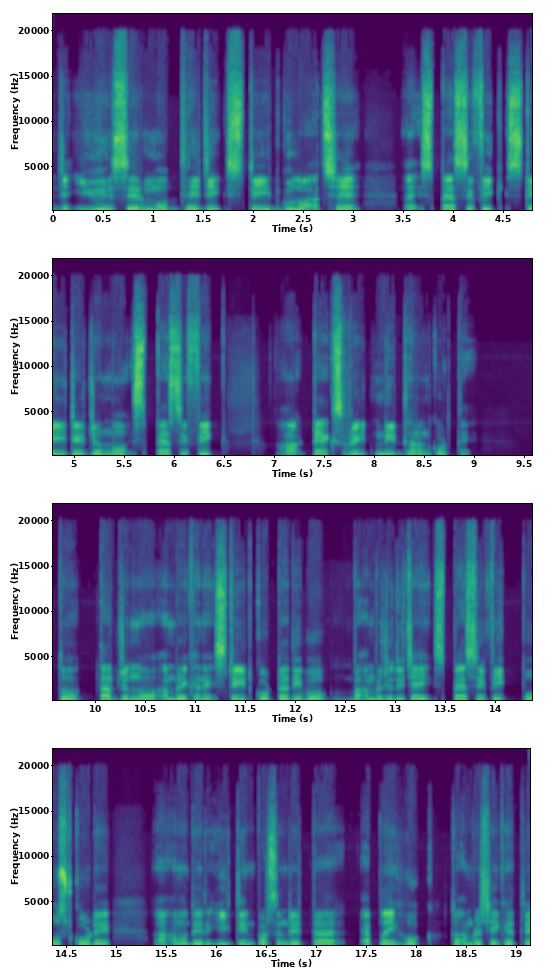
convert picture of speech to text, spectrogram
যে ইউএসের মধ্যে যে স্টেটগুলো আছে স্পেসিফিক স্টেটের জন্য স্পেসিফিক ট্যাক্স রেট নির্ধারণ করতে। তো তার জন্য আমরা এখানে স্টেট কোডটা দিব বা আমরা যদি চাই স্পেসিফিক পোস্ট কোডে আমাদের এই টেন পার্সেন্ট রেটটা অ্যাপ্লাই হোক, তো আমরা সেই ক্ষেত্রে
